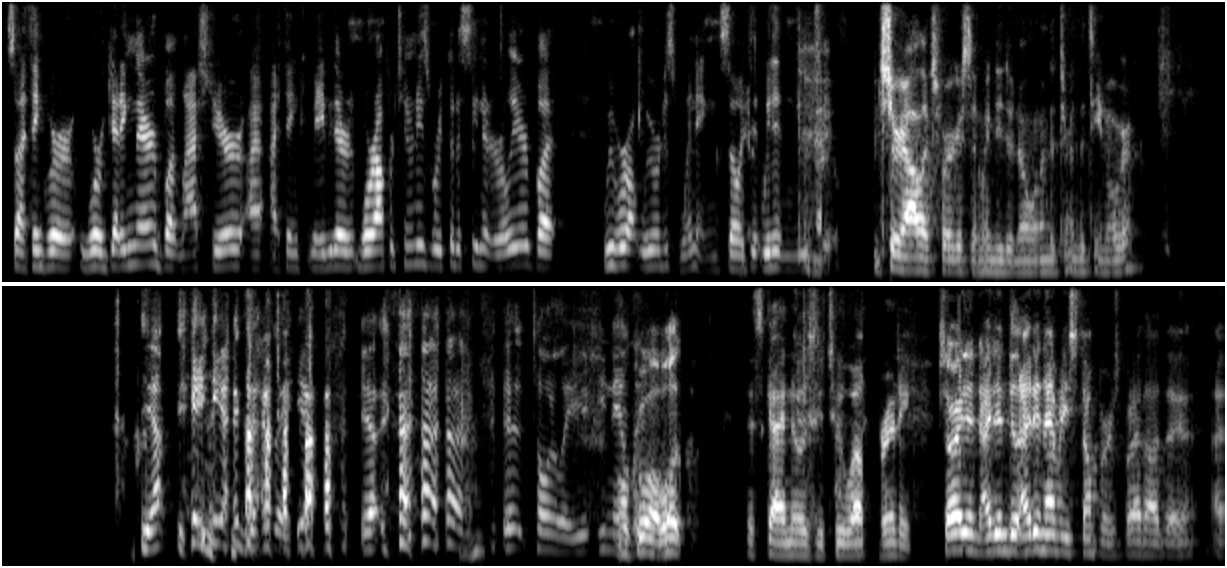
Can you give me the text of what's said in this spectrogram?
So I think we're we're getting there. But last year, I, I think maybe there were opportunities where we could have seen it earlier, but we were we were just winning, so it, we didn't need to. Sure, Alex Ferguson. We need to know when to turn the team over. Yeah, yeah, exactly. Yeah, yeah, it, totally. You, you nailed oh, cool. It. Well, this guy knows you too well already. Sorry, I didn't. I didn't. Do, I didn't have any stumpers, but I thought the. I...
